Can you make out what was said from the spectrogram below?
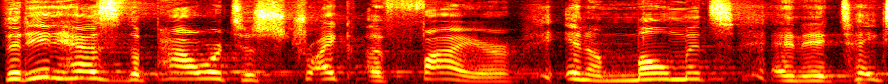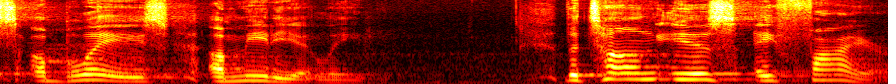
That it has the power to strike a fire in a moment and it takes a blaze immediately. The tongue is a fire.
